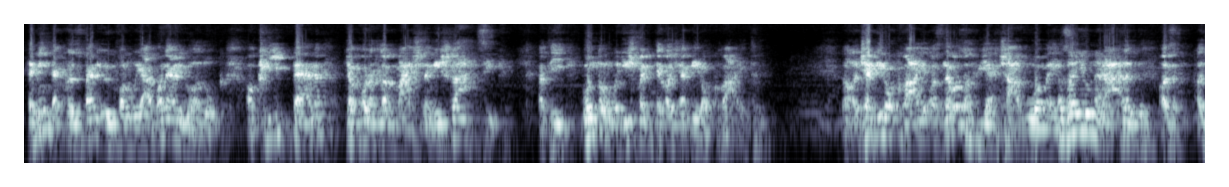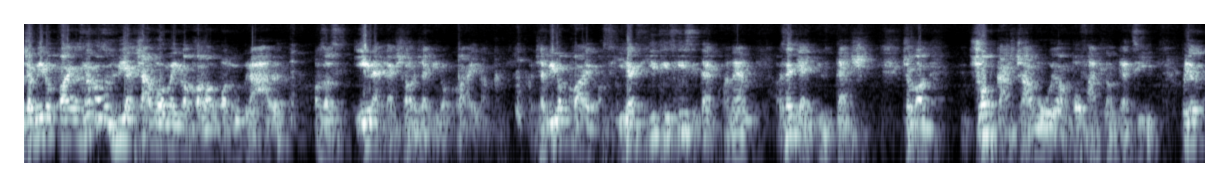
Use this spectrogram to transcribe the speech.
de mindeközben ők valójában előadók. A klipben gyakorlatilag más nem is látszik. Hát így gondolom, hogy ismeritek a Jamiroquai-t. Na, a Jamiroquai az nem az a hülye csávó, amelyik az a ugrál. Az, a Jamiroquai az nem az a hülye csávó, amelyik a kalapban ugrál, az az énekes a Jamiroquai-nak. A Jamiroquai az hisz, hisz, hiszitek, hanem az egy együttes. Csak a sapkás csávó olyan pofátlan geci, hogy az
